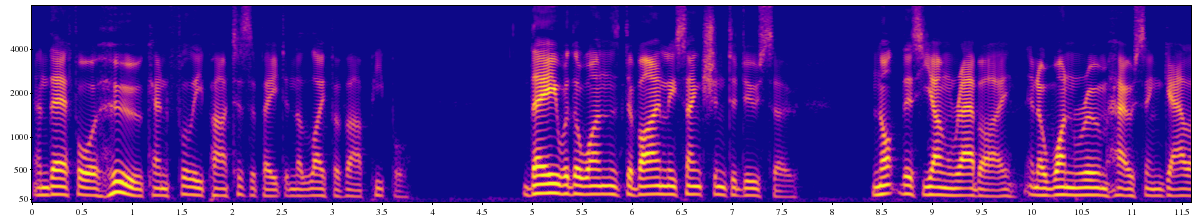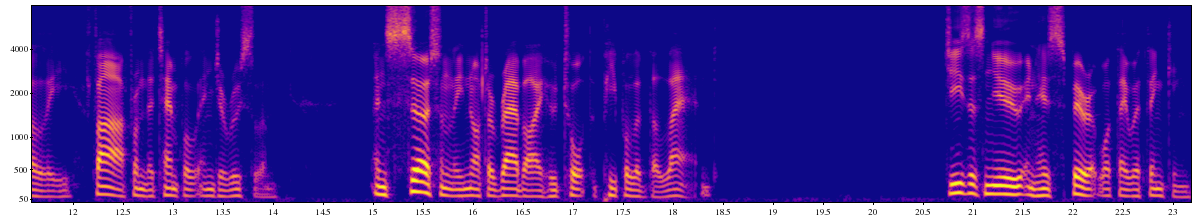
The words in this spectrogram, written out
and therefore who can fully participate in the life of our people. They were the ones divinely sanctioned to do so, not this young rabbi in a one room house in Galilee, far from the temple in Jerusalem, and certainly not a rabbi who taught the people of the land. Jesus knew in his spirit what they were thinking,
